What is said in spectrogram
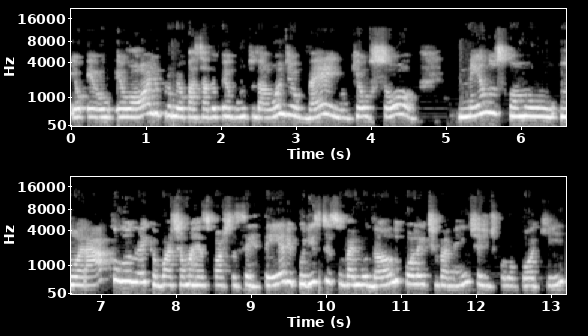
Eu, eu, eu olho para o meu passado, eu pergunto da onde eu venho, o que eu sou, menos como um oráculo, né, que eu vou achar uma resposta certeira, e por isso isso vai mudando coletivamente, a gente colocou aqui,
